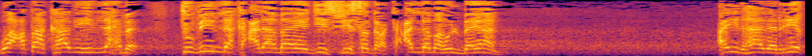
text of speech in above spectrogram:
وأعطاك هذه اللحمة تبين لك على ما يجيز في صدرك. علمه البيان. عين هذا الريق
